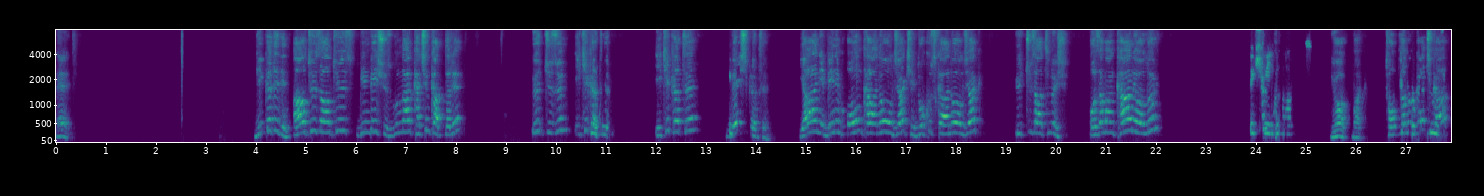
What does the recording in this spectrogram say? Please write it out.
Evet. Dikkat edin. 600, 600, 1500. Bunlar kaçın katları? 300'ün 2 katı. 2 katı, 5 katı. Yani benim 10K ne olacak? Şey 9K ne olacak? 360. O zaman K ne olur? 3,6 Yok bak. Toplamı kaç K?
